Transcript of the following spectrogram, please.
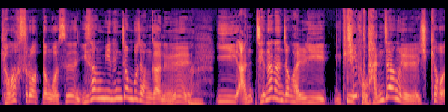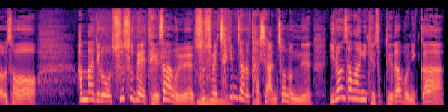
경악스러웠던 것은 이상민 행정부 장관을 음. 이 안, 재난안전관리 TF. TF 단장을 시켜서 한마디로 수습의 대상을 수습의 음. 책임자로 다시 앉혀놓는 이런 상황이 계속 되다 보니까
